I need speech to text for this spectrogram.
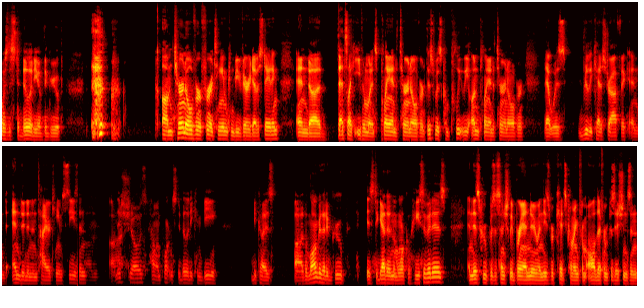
was the stability of the group. um, turnover for a team can be very devastating, and uh, that's like even when it's planned turnover. This was completely unplanned turnover that was really catastrophic and ended an entire team season. Um, uh, this shows how important stability can be because uh, the longer that a group is together, the more cohesive it is. And this group was essentially brand new, and these were kids coming from all different positions and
